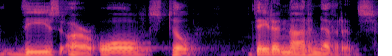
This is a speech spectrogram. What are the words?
these are all still data, not in evidence.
